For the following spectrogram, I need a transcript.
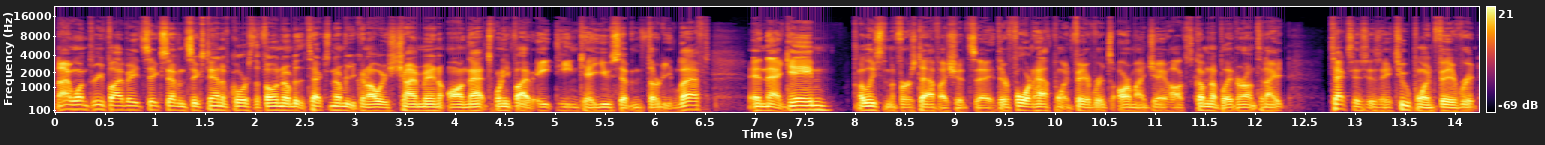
913 586 7610. Of course, the phone number, the text number, you can always chime in on that. 2518 KU 730 left in that game, at least in the first half, I should say. Their four and a half point favorites are my Jayhawks. Coming up later on tonight, Texas is a two point favorite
